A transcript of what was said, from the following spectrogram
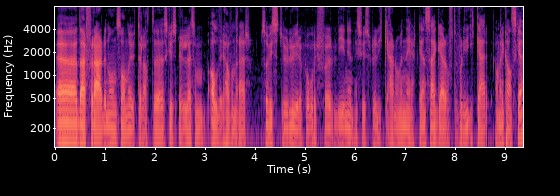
Uh, derfor er det noen sånne utelatte skuespillere som aldri havner her. Så hvis du lurer på hvorfor din yndlingsskuespiller ikke er nominert til en SAG, er det ofte fordi de ikke er amerikanske,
